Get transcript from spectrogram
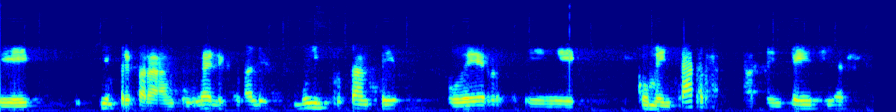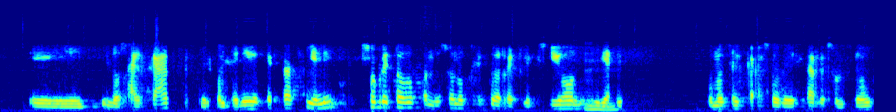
Eh, siempre para el Tribunal Electoral es muy importante poder eh, comentar las sentencias, eh, los alcances del contenido que estas tienen, sobre todo cuando son objeto de reflexión y como es el caso de esta resolución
